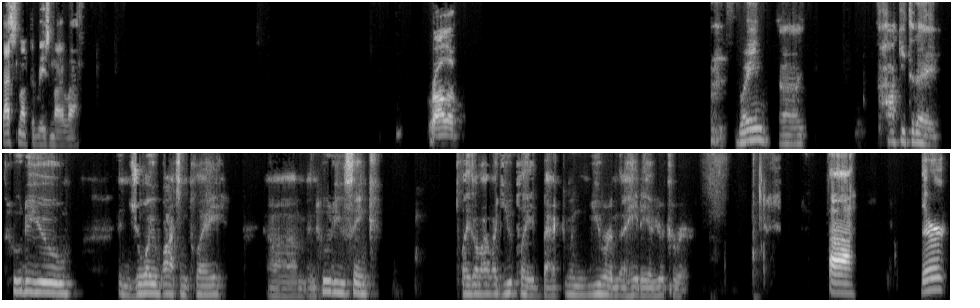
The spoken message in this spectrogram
that's not the reason I left. Rollo. Dwayne, uh, hockey today. Who do you enjoy watching play, um, and who do you think plays a lot like you played back when you were in the heyday of your career? Uh, there,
